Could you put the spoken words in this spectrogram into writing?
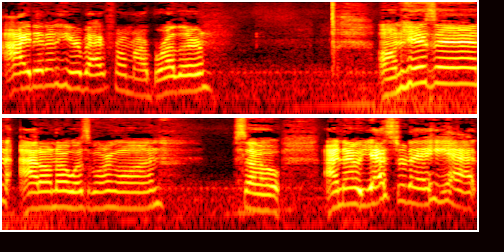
I didn't hear back from my brother. On his end, I don't know what's going on. So I know yesterday he had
